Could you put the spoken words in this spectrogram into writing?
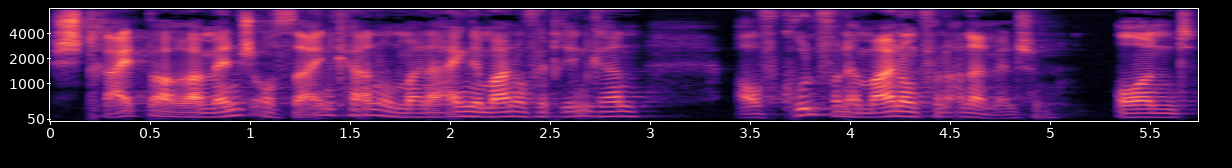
streitbarer Mensch auch sein kann und meine eigene Meinung vertreten kann, aufgrund von der Meinung von anderen Menschen. Und,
